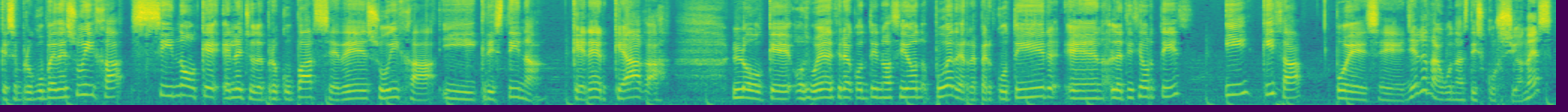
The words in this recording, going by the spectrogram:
que se preocupe de su hija, sino que el hecho de preocuparse de su hija y Cristina querer que haga lo que os voy a decir a continuación puede repercutir en Leticia Ortiz y quizá pues eh, lleguen algunas discusiones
